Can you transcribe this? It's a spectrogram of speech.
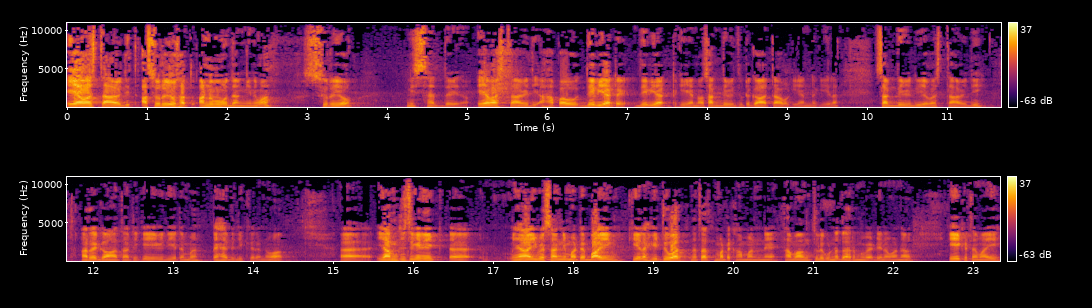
ඒ අවස්ථාවේදීත් අසුරයෝ සතු අනුමෝදන් වෙනවා. සුරයෝ නිස්සද්ද වෙනවා. ඒ අවස්ථාවේදී අහපව් දෙවියට දෙවියට කියනවා සක්දෙවිදුට ගාතාව කියන්න කියලා. සක්දෙවිදු මේ අවස්ථාවේදී අර ගාථා ටික ඒ විදිහටම පැහැදිලි කරනවා. යම් කිසි කෙනෙක් මෙයා ඉවසන්නේ මට බයෙන් කියලා හිතුවත් නැතත් මට කමන්නේ තමන් තුළ ගුණධර්ම වැඩෙනවා නම් ඒක තමයි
